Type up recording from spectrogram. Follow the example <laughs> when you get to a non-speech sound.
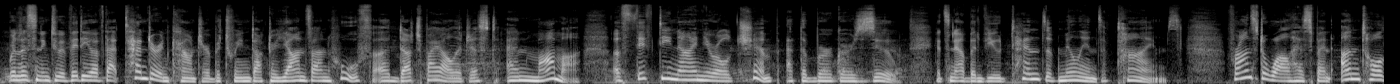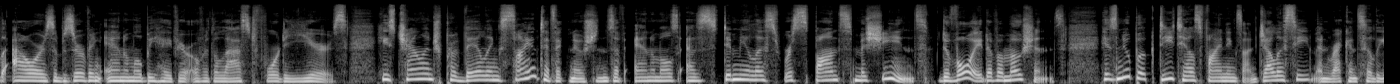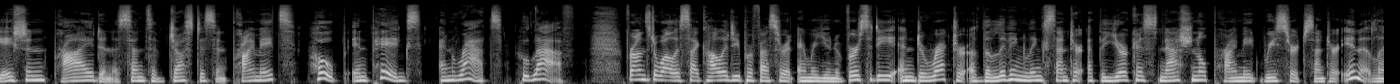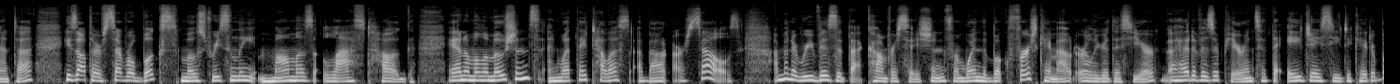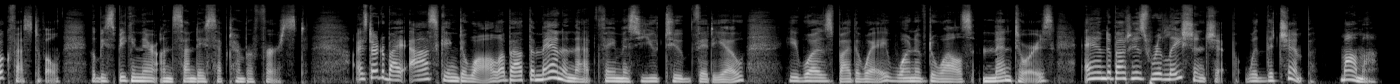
We're listening to a video of that tender encounter between Dr. Jan van Hooff, a Dutch biologist, and Mama, a 59 year old chimp at the Burgers Zoo. It's now been viewed tens of millions of times. Frans de Waal has spent untold hours observing animal behavior over the last 40 years. He's challenged prevailing scientific notions of animals as stimulus response machines, devoid of emotions. His new book details findings on jealousy and reconciliation, pride and a sense of justice in primates, hope in pigs, and rats who laugh. Frans de Waal is psychology professor at Emory University and director of the Living Link Center at the Yerkes National Primate Research Center in Atlanta. He's author of several books, most recently Mama's Last Hug, Animal Emotions and What They Tell Us About Ourselves. I'm going to revisit that conversation from when the book first came out earlier this year, ahead of his appearance at the AJC Decatur Book Festival. He'll be speaking there on Sunday, September 1st. I started by asking de Waal about the man in that famous YouTube video. He was, by the way, one of de Waal's mentors, and about his relationship with the chimp, Mama.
